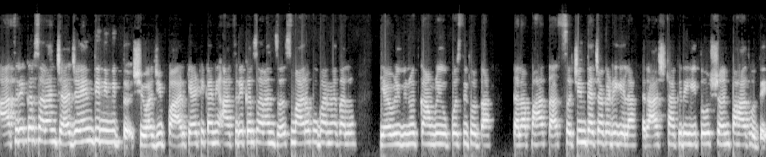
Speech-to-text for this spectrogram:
आचरेकर सरांच्या जयंती निमित्त शिवाजी पार्क या ठिकाणी आचरेकर सरांचं स्मारक उभारण्यात आलं. यावेळी विनोद कांबळी उपस्थित होता. त्याला पाहताच सचिन त्याच्याकडे गेला. राज ठाकरेही तो क्षण पाहत होते.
